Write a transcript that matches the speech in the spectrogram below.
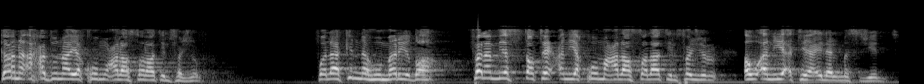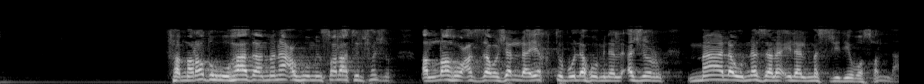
كان أحدنا يقوم على صلاة الفجر. ولكنه مرض فلم يستطع أن يقوم على صلاة الفجر أو أن يأتي إلى المسجد. فمرضه هذا منعه من صلاة الفجر. الله عز وجل يكتب له من الأجر ما لو نزل إلى المسجد وصلى.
